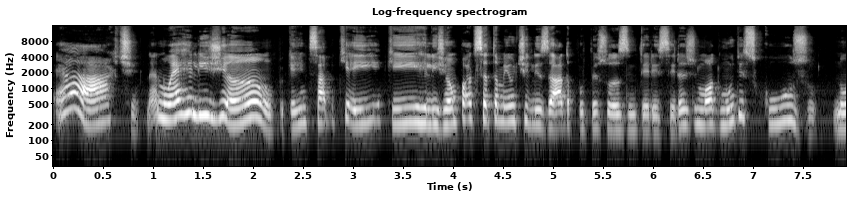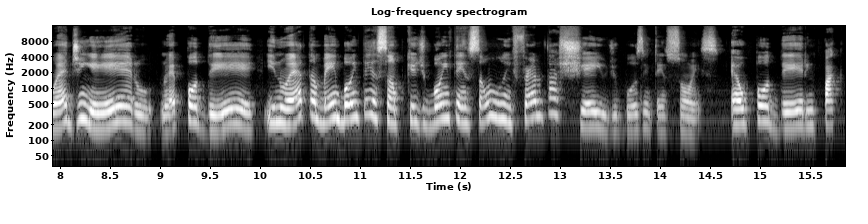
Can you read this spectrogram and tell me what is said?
é a arte, né? Não é religião, porque a gente sabe que aí que religião pode ser também utilizada por pessoas interesseiras de modo muito escuso, não é dinheiro, não é poder e não é também boa intenção, porque de boa intenção o inferno tá cheio de boas intenções. É o poder impactante,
